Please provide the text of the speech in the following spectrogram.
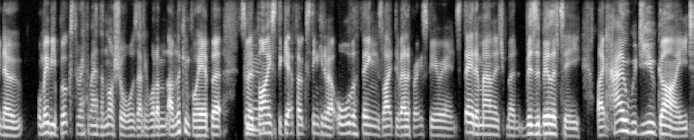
you know, or maybe books to recommend? I'm not sure exactly what I'm, I'm looking for here, but some mm. advice to get folks thinking about all the things like developer experience, data management, visibility. Like, how would you guide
